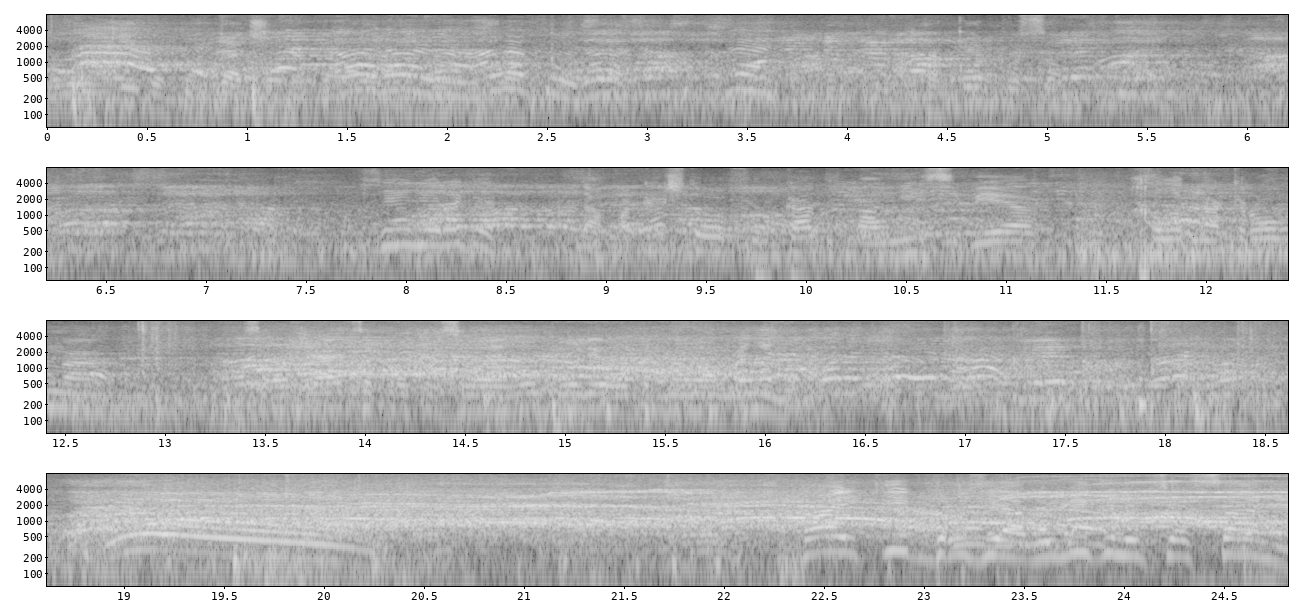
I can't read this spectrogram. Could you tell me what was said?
лоу-киком, дальше по корпусу. Да, пока что Фуркат вполне себе хладнокровно сражается против своего более опытного оппонента. Хай-кик, друзья, вы видели все сами.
